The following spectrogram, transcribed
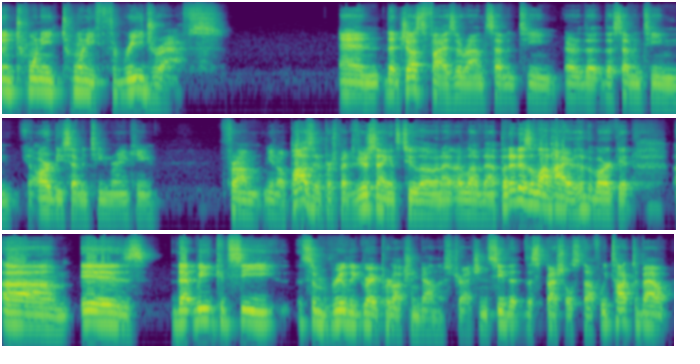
in 2023 drafts and that justifies around 17 or the the 17 you know, RB 17 ranking from you know a positive perspective. You're saying it's too low, and I, I, love that, but it is a lot higher than the market. Um, is that we could see some really great production down the stretch and see the, the special stuff we talked about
